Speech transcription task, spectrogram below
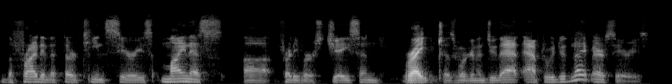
the Friday the 13th series minus uh, Freddy vs. Jason Right. because we're going to do that after we do the Nightmare series.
